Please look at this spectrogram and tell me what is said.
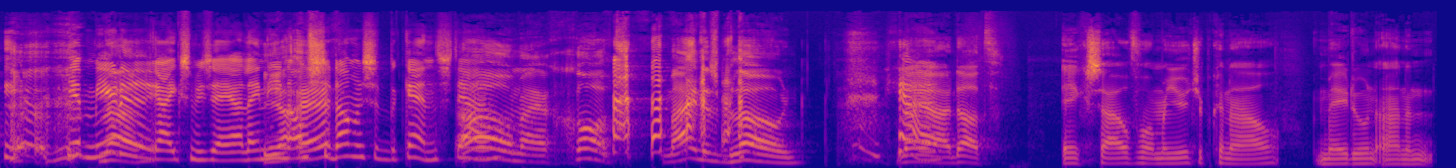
Je hebt meerdere Nou. Rijksmusea, alleen die Ja, in echt? Amsterdam is het bekendst. Ja. Oh mijn god. Mine is blown. Ja. Nou ja, dat. Ik zou voor mijn YouTube kanaal meedoen aan een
